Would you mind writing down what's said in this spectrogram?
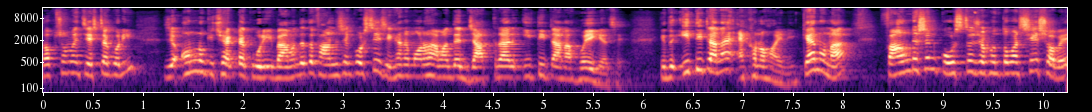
সবসময় চেষ্টা করি যে অন্য কিছু একটা করি বা আমাদের তো ফাউন্ডেশন করছি সেখানে মনে হয় আমাদের যাত্রার ইতি টানা হয়ে গেছে। কিন্তু ইতি টানা এখনও হয়নি। কেননা ফাউন্ডেশন কোর্সটা যখন তোমার শেষ হবে,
